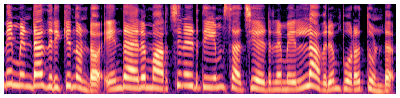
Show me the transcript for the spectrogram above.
നീ മിണ്ടാതിരിക്കുന്നുണ്ടോ? എന്തായാലും അർച്ചനെടുത്തിയും സച്ചിയേട്ടനും എല്ലാവരും പുറത്തുണ്ട്.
